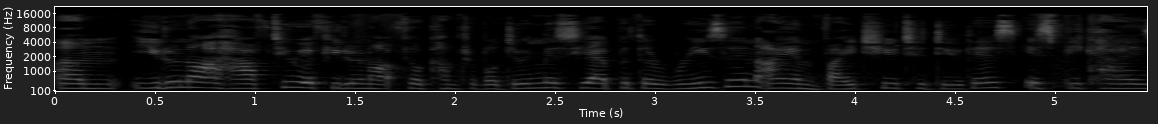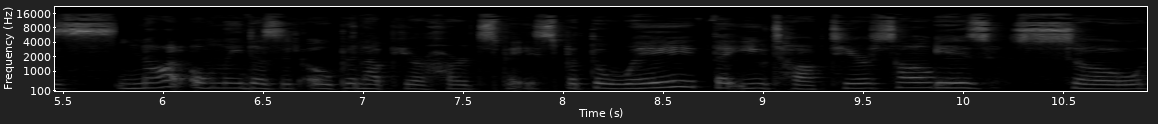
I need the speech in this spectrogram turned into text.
Um, you do not have to if you do not feel comfortable doing this yet, but the reason I invite you to do this is because not only does it open up your heart space, but the way that you talk to yourself is so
